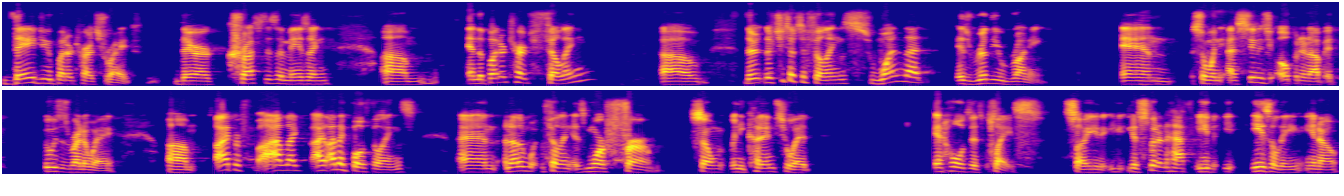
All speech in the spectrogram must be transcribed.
they do butter tarts right. Their crust is amazing, um, and the butter tart filling. Uh, there, there's two types of fillings. One that is really runny, and so when as soon as you open it up, it oozes right away. Um, I I like I, I like both fillings, and another filling is more firm. So when you cut into it, it holds its place. So you you can split it in half e- easily, you know,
